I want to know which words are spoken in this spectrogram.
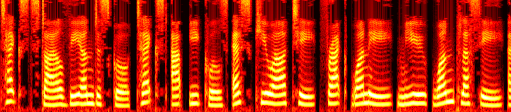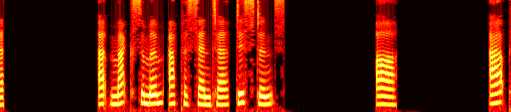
text style v underscore text app equals sqrt frac 1 e mu 1 plus e a at maximum apocenter distance r app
